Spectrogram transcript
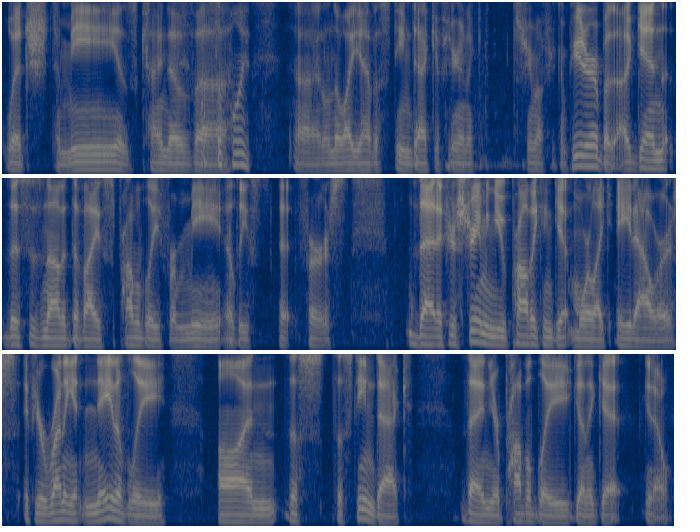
which to me is kind of What's uh, the point? uh, I don't know why you have a Steam Deck if you're going to stream off your computer, but again, this is not a device, probably for me, at least at first, that if you're streaming, you probably can get more like eight hours. If you're running it natively on the, the Steam Deck, then you're probably going to get, you know,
